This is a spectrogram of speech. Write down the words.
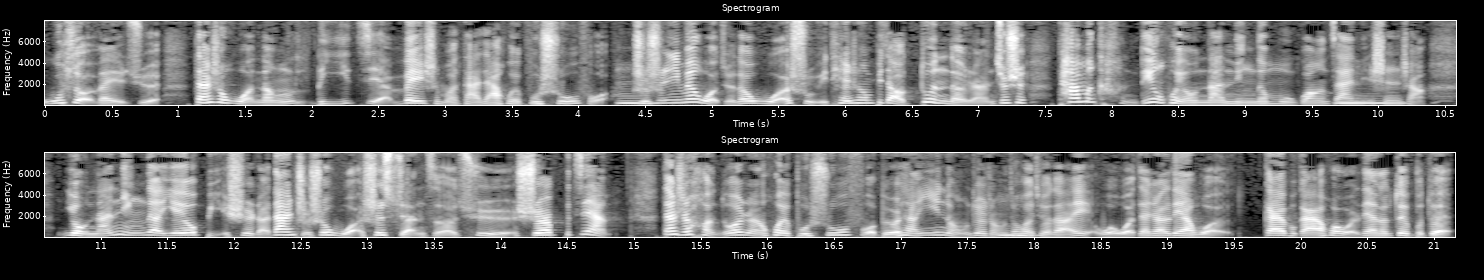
无所畏惧，但是我能理解为什么大家会不舒服，嗯。只是因为我觉得我属于天生比较钝的人，就是他们肯定会有南宁的目光在你身上，有南宁的，也有鄙视的，但只是我是选择去视而不见，但是很多人会不舒服，比如像一农这种，就会嗯。觉得，哎，我我在这练，我该不该，或者我练的对不对？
